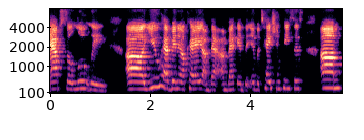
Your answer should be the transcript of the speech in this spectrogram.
Absolutely. Uh, you have been okay. I'm back. I'm back at the invitation pieces. Um,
